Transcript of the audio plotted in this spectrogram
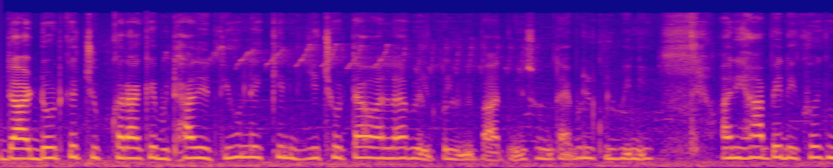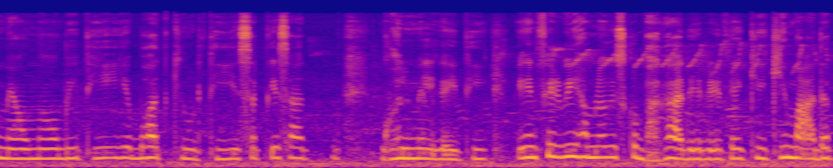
डांट डोट के चुप करा के बिठा देती हूँ, लेकिन ये छोटा वाला बिल्कुल भी बात नहीं सुनता है, बिल्कुल भी नहीं। और यहाँ पे देखो एक म्याऊ म्याऊ भी थी, ये बहुत क्यूट थी, ये सबके साथ घुल मिल गई थी। लेकिन फिर भी हम लोग इसको भगा दे रहे थे क्योंकि माधव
